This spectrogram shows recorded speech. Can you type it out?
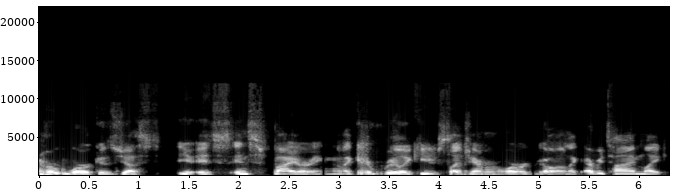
her work is just it's inspiring. Like it really keeps Sledgehammer Horror going. Like every time, like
